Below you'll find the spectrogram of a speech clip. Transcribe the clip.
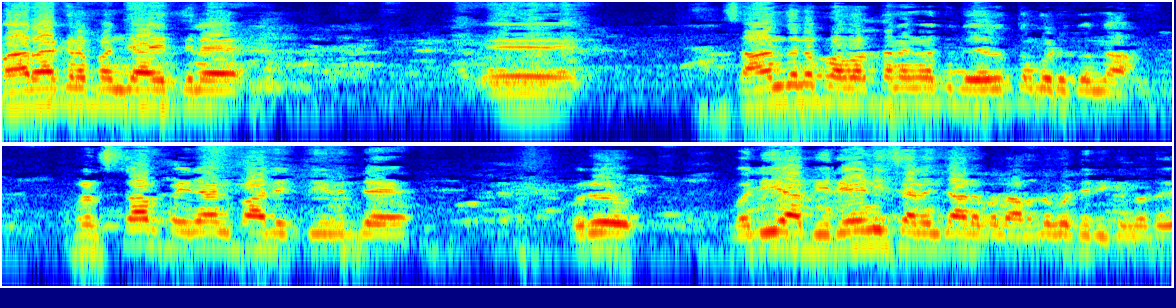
മാറാക്കര പഞ്ചായത്തിലെ സാന്ത്വന പ്രവർത്തനങ്ങൾക്ക് നേതൃത്വം കൊടുക്കുന്ന റെഡ് സ്റ്റാർ ഫൈനാൻസ് പാലിറ്റീവിന്റെ ഒരു വലിയ ബിരിയാണി ചലഞ്ചാണ് ഇപ്പോൾ നടന്നുകൊണ്ടിരിക്കുന്നത്.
